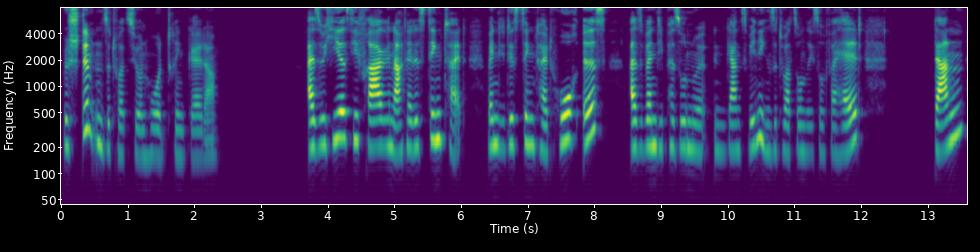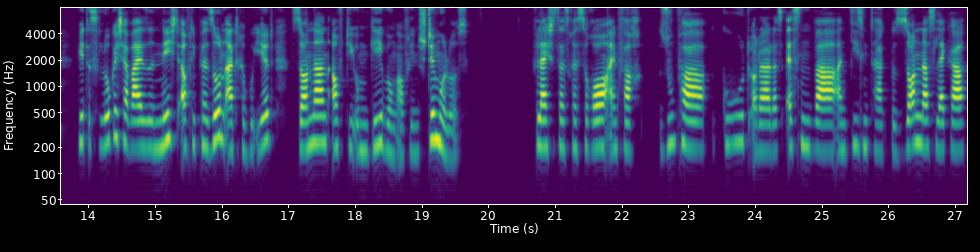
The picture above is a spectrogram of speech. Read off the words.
bestimmten Situationen hohe Trinkgelder. Also hier ist die Frage nach der Distinktheit. Wenn die Distinktheit hoch ist, also wenn die Person nur in ganz wenigen Situationen sich so verhält, dann wird es logischerweise nicht auf die Person attribuiert, sondern auf die Umgebung, auf den Stimulus. Vielleicht ist das Restaurant einfach super gut oder das Essen war an diesem Tag besonders lecker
